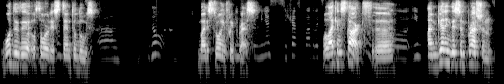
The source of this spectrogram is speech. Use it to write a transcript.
What do the authorities tend to lose by destroying free press? Well, I can start. I'm getting this impression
